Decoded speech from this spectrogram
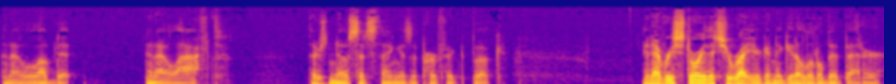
And I loved it. And I laughed. There's no such thing as a perfect book. In every story that you write, you're going to get a little bit better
